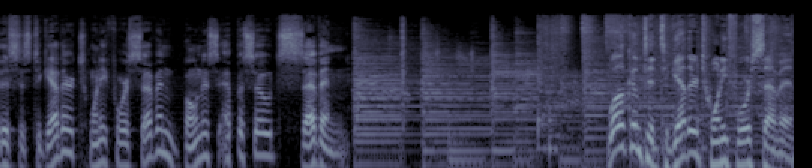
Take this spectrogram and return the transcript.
This is Together 24 7, bonus episode 7. Welcome to Together 24 7,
